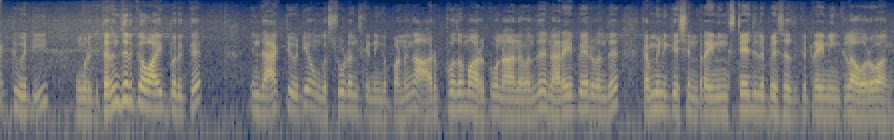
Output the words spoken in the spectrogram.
ஆக்டிவிட்டி உங்களுக்கு தெரிஞ்சிருக்க வாய்ப்பு இருக்குது இந்த ஆக்டிவிட்டியை உங்கள் ஸ்டூடெண்ட்ஸ்க்கு நீங்கள் பண்ணுங்கள் அற்புதமாக இருக்கும். நான் வந்து நிறைய பேர் வந்து கம்யூனிகேஷன் ட்ரைனிங் ஸ்டேஜில் பேசுறதுக்கு ட்ரைனிங்க்கெலாம் வருவாங்க.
